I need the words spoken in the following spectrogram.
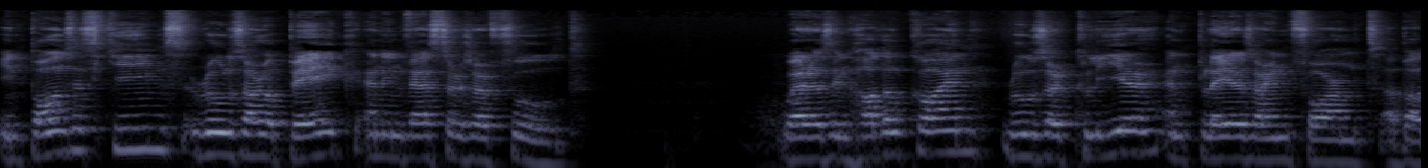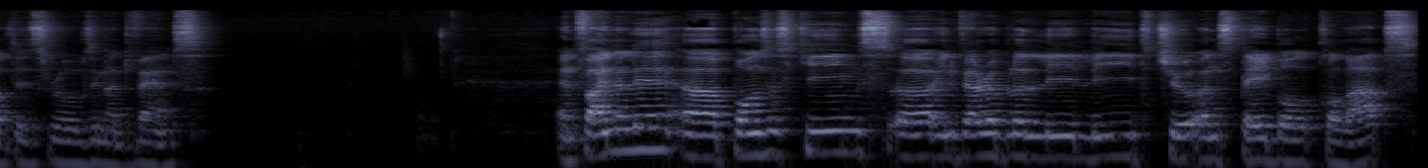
In Ponzi schemes, rules are opaque and investors are fooled. Whereas in HODLcoin, rules are clear and players are informed about these rules in advance. And finally, uh, Ponzi schemes uh, invariably lead to unstable collapse.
